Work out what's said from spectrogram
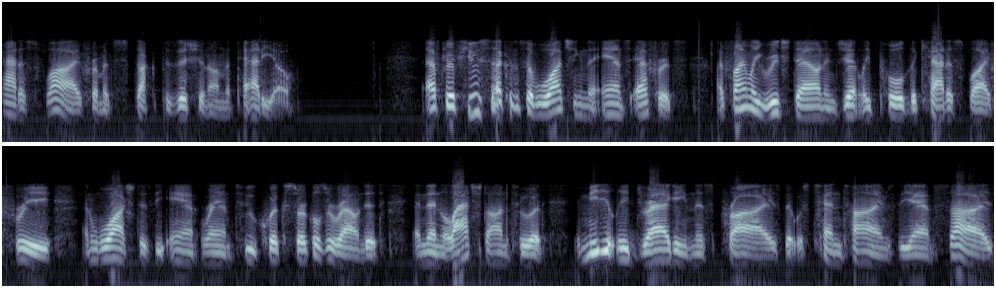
caddisfly from its stuck position on the patio. After a few seconds of watching the ant's efforts, I finally reached down and gently pulled the caddisfly free and watched as the ant ran two quick circles around it and then latched onto it, immediately dragging this prize that was ten times the ant's size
